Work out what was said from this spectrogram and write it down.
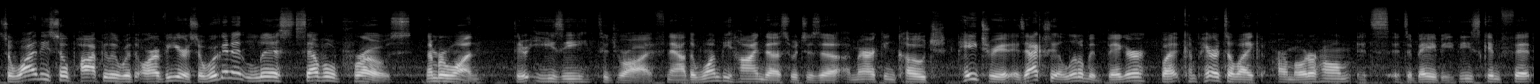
So why are these so popular with RVers? So we're gonna list several pros. Number one, they're easy to drive. Now the one behind us, which is an American Coach Patriot, is actually a little bit bigger, but compared to like our motorhome, it's, it's a baby. These can fit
